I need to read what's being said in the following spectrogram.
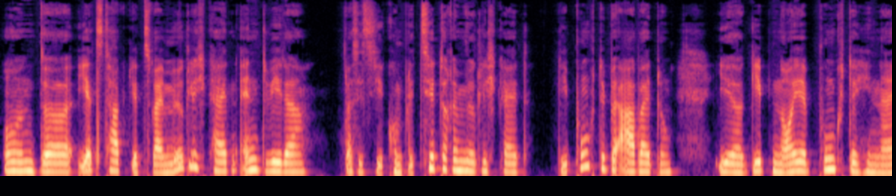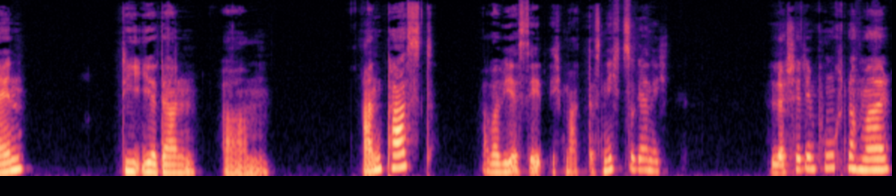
Und äh, jetzt habt ihr zwei Möglichkeiten. Entweder, das ist die kompliziertere Möglichkeit, die Punktebearbeitung. Ihr gebt neue Punkte hinein, die ihr dann ähm, anpasst. Aber wie ihr seht, ich mag das nicht so gern. Ich lösche den Punkt nochmal.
